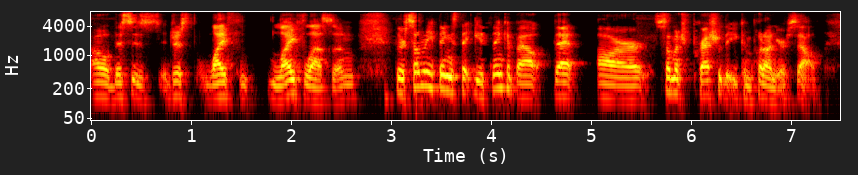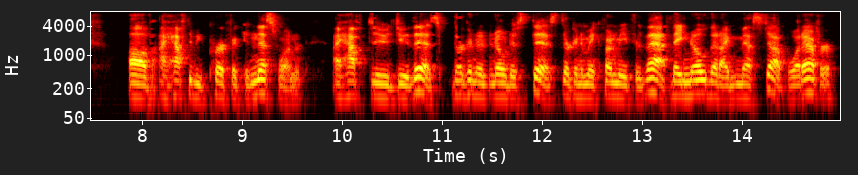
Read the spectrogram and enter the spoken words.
oh this is just life life lesson. There's so many things that you think about that are so much pressure that you can put on yourself of i have to be perfect in this one I have to do this. They're going to notice this. They're going to make fun of me for that. They know that I messed up, whatever.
